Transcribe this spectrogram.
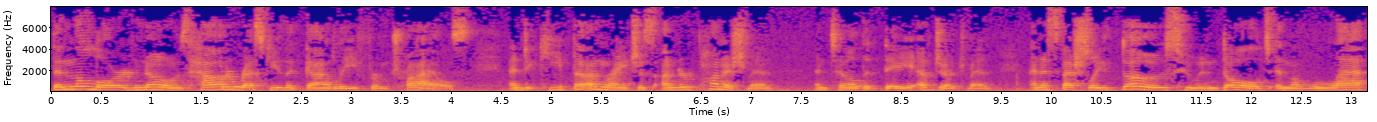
Then the Lord knows how to rescue the godly from trials and to keep the unrighteous under punishment until the day of judgment, and especially those who indulge in the, la-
